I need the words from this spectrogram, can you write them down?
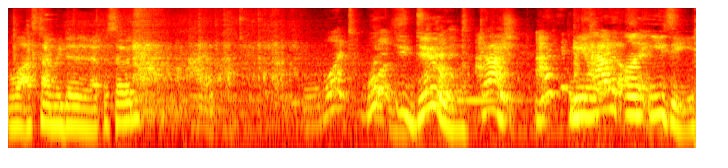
know. The last time we did an episode. What? What did you do? that? Gosh, I, I we have it on easy.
